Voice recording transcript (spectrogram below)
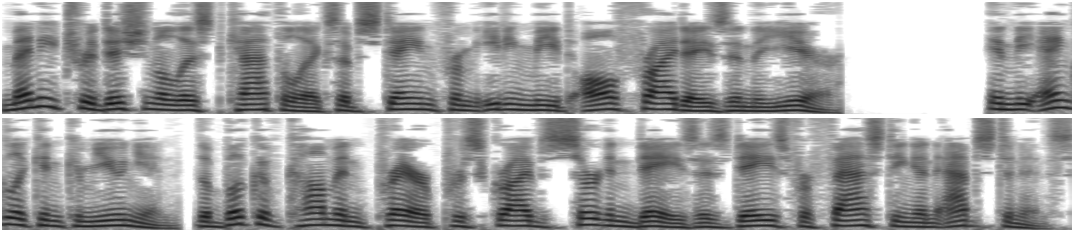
Many traditionalist Catholics abstain from eating meat all Fridays in the year. In the Anglican Communion, the Book of Common Prayer prescribes certain days as days for fasting and abstinence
